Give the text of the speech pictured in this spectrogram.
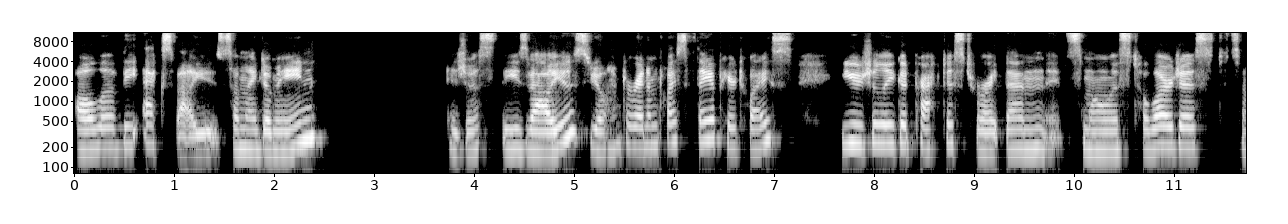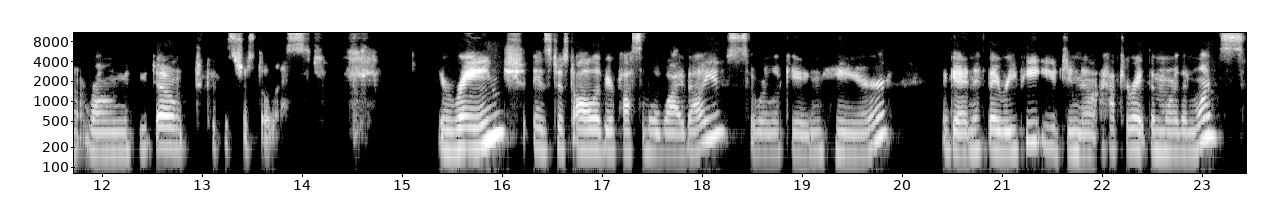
all of the x values. So my domain is just these values. You don't have to write them twice if they appear twice. Usually good practice to write them it's smallest to largest. It's not wrong if you don't because it's just a list. Your range is just all of your possible y values. So we're looking here. Again, if they repeat, you do not have to write them more than once.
